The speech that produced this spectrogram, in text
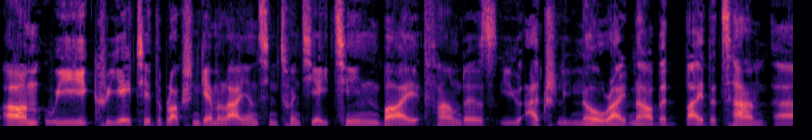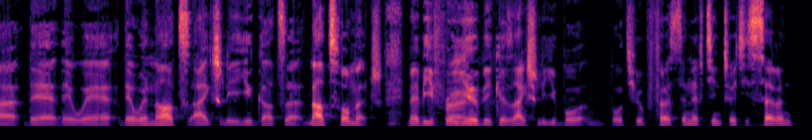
Um, we created the Blockchain Game Alliance in 2018 by founders you actually know right now, but by the time uh, they they were they were not actually. You got uh, not so much. Maybe for right. you because actually you bought bought your first NFT in 2017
